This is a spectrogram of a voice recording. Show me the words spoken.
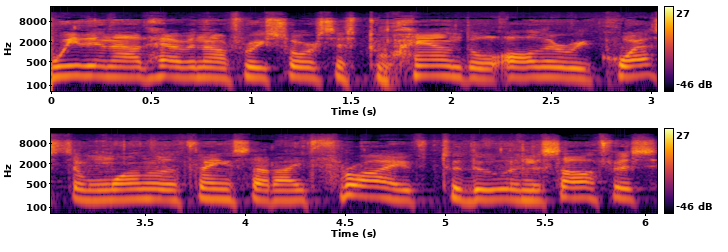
we did not have enough resources to handle all the requests. And one of the things that I thrive to do in this office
